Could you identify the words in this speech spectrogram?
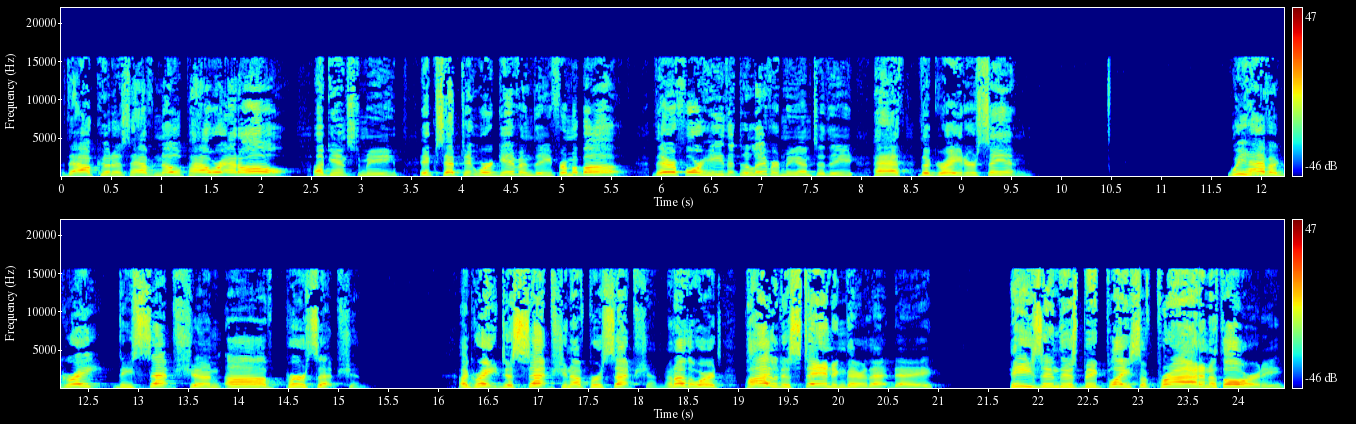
Thou couldst have no power at all against me, except it were given thee from above. Therefore, he that delivered me unto thee hath the greater sin. We have a great deception of perception. A great deception of perception. In other words, Pilate is standing there that day. He's in this big place of pride and authority.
